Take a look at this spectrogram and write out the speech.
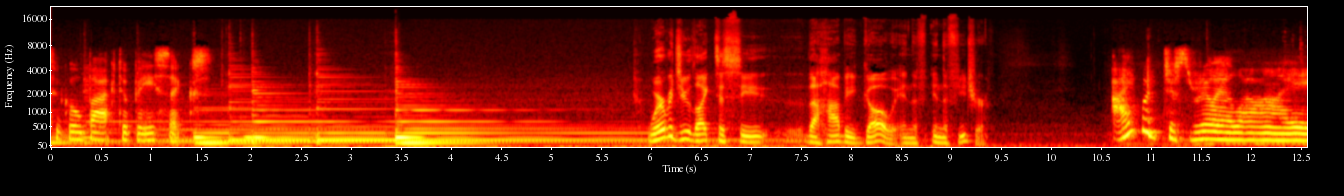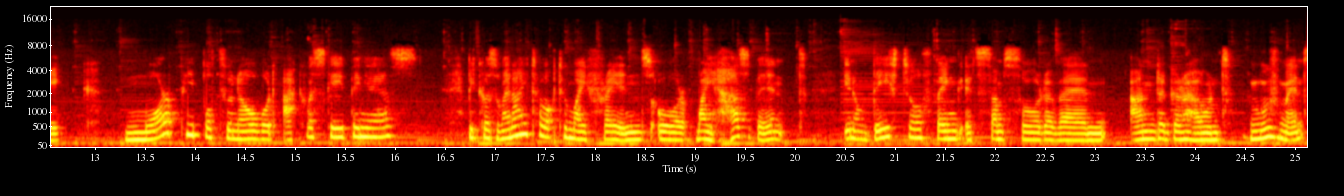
to go back to basics where would you like to see the hobby go in the in the future? I would just really like more people to know what aquascaping is because when I talk to my friends or my husband, you know, they still think it's some sort of an underground movement.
